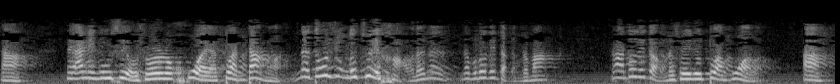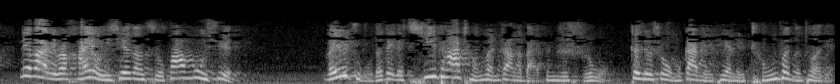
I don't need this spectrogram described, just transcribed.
啊，那安利公司有时候的货呀断档了，那都是用的最好的，那那不都得等着吗？啊，都得等着，所以就断货了啊。另外里边含有一些呢紫花苜蓿为主的这个其他成分占了百分之十五，这就是我们钙镁片里成分的特点，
